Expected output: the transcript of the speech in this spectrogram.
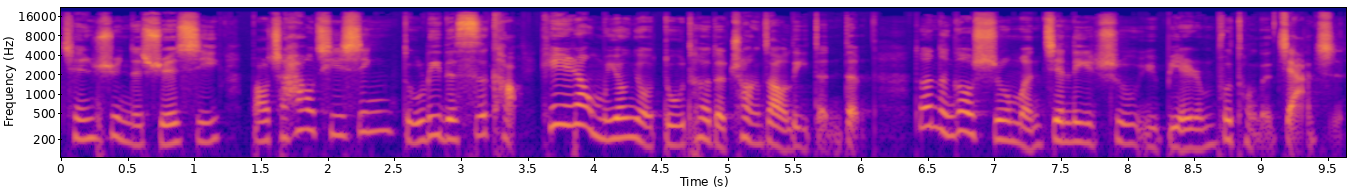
谦逊的学习、保持好奇心、独立的思考，可以让我们拥有独特的创造力等等，都能够使我们建立出与别人不同的价值。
